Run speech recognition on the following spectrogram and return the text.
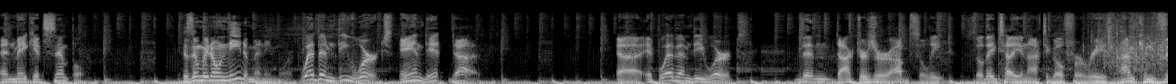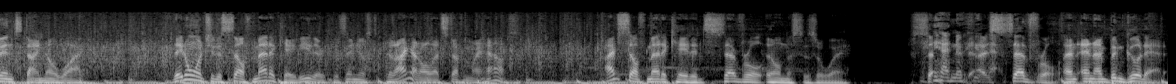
and make it simple. Because then we don't need them anymore. WebMD works, and it does. Uh, if WebMD works, then doctors are obsolete. So they tell you not to go for a reason. I'm convinced I know why. They don't want you to self medicate either, because then you'll. Because I got all that stuff in my house. I've self medicated several illnesses away. Se- Yeah, I know you uh, several, and and I've been good at it.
